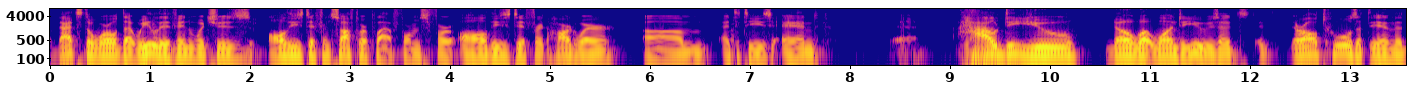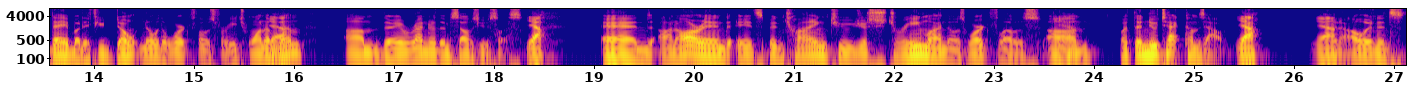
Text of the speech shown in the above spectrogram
that's the world that we live in, which is all these different software platforms for all these different hardware um, entities. And uh, how do you know what one to use? It's, it's they're all tools at the end of the day, but if you don't know the workflows for each one of Yeah. them, um, they render themselves useless. Yeah. And on our end, it's been trying to just streamline those workflows. Um, But the new tech comes out Yeah. Yeah. you know and it's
